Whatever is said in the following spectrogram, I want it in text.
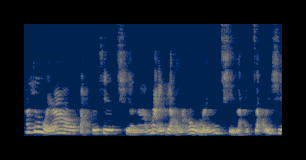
他说我要把这些钱啊卖掉，然后我们一起来找一些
